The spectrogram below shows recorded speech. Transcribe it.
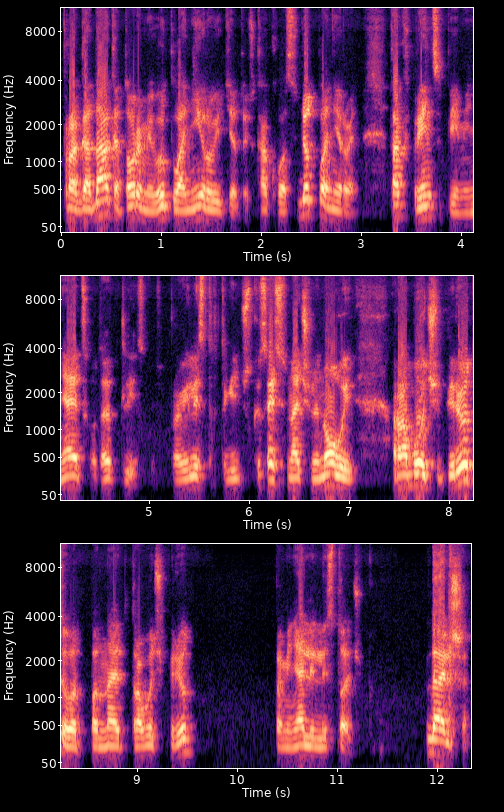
про года, которыми вы планируете, то есть как у вас идет планирование, так в принципе и меняется вот этот лист. Провели стратегическую сессию, начали новый рабочий период, и вот на этот рабочий период поменяли листочек. Дальше.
